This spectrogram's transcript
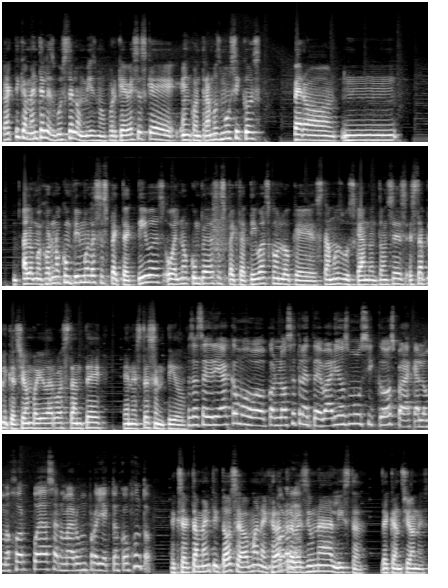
Prácticamente les guste lo mismo, porque hay veces que encontramos músicos, pero mm, a lo mejor no cumplimos las expectativas o él no cumple las expectativas con lo que estamos buscando. Entonces, esta aplicación va a ayudar bastante en este sentido. O sea, sería como conócete entre varios músicos para que a lo mejor puedas armar un proyecto en conjunto. Exactamente, y todo se va a manejar a través de una lista de canciones.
